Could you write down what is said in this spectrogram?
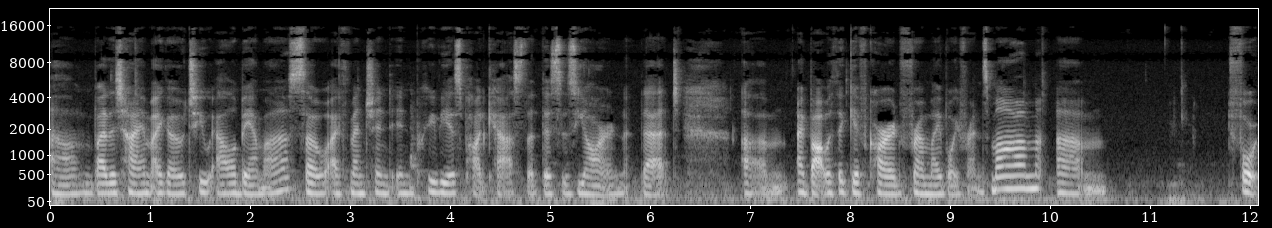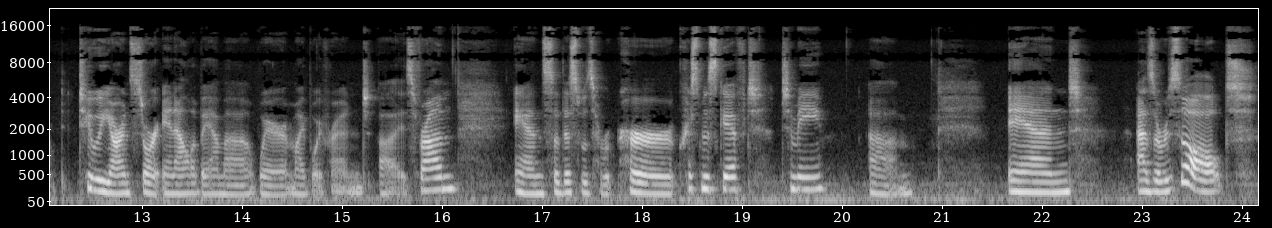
um, by the time I go to Alabama. So I've mentioned in previous podcasts that this is yarn that um, I bought with a gift card from my boyfriend's mom. Um, for to a yarn store in Alabama where my boyfriend uh, is from. And so this was her, her Christmas gift to me. Um, and as a result,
